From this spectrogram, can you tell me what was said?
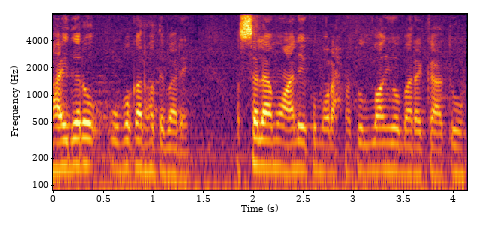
ভাইদেরও উপকার হতে পারে। আসসালামু আলাইকুম রহমতুল্লাহ বারকাতুহ।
